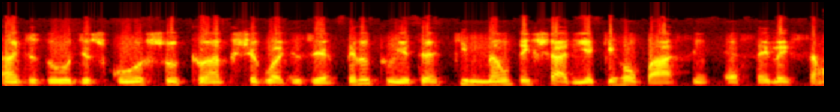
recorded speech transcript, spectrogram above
Antes do discurso, Trump chegou a dizer pelo Twitter que não deixaria que roubassem essa eleição.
